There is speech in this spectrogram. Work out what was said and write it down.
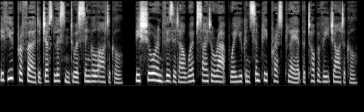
If you'd prefer to just listen to a single article, be sure and visit our website or app where you can simply press play at the top of each article.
